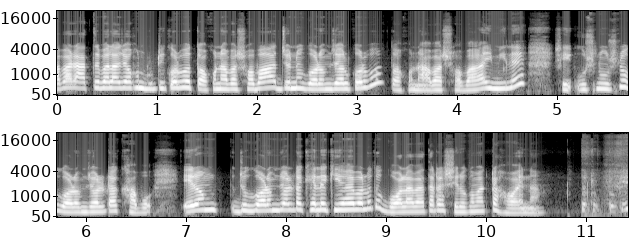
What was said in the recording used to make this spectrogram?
আবার রাত্রেবেলা যখন রুটি করব, তখন আবার সবার জন্য গরম জল করব, তখন আবার সবাই মিলে সেই উষ্ণ উষ্ণ গরম জলটা খাব। এরম গরম জলটা খেলে কি হয় বলো তো? গলা ব্যথাটা সেরকম একটা হয় না। টুকটুকি।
